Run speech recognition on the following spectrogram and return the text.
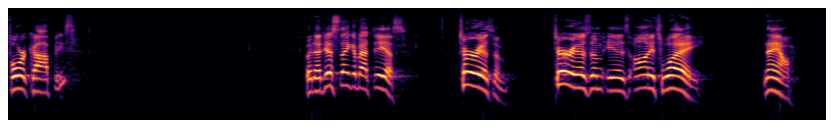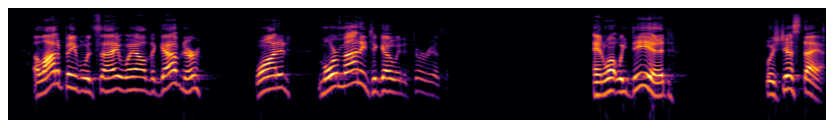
four copies. But now just think about this. Tourism. Tourism is on its way. Now, a lot of people would say, well, the governor wanted more money to go into tourism. And what we did was just that.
